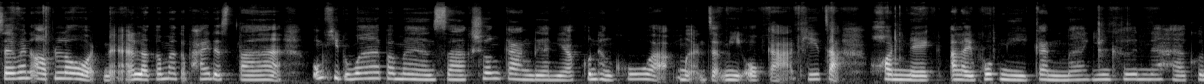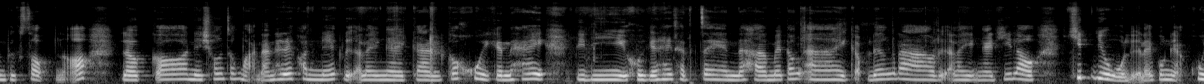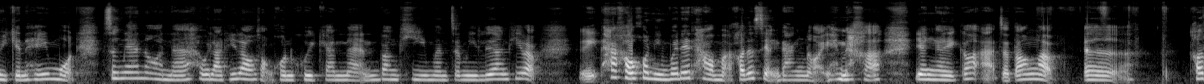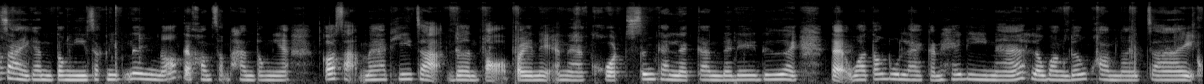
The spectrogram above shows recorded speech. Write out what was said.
Seven of Load นะแล้วก็มากับไพ่ The Star อุ้มคิดว่าประมาณสักช่วงกลางเดือนนี้คุณทั้งคู่อะเหมือนจะมีโอกาสที่จะ connect อะไรพวกนี้กันมากยิ่งขึ้นนะคะ คุณพฤกษบเนาะแล้วก็ในช่วงจังหวะนั้นถ้าได้ connect หรืออะไรไงกัน ก็คุยกันให้ดีๆ คุยกันให้ชัดเจนนะคะ ไม่ต้องอายกับเรื่องราว หรืออะไรยังไงที่เราคิดอยู่หรืออะไรพวกเนี้ยคุยกันให้หมด ซึ่งแน่นอนนะ เวลาที่เราสองคนคุยกันนั้น บางทีมันจะมีเรื่องที่แบบเฮ้ยถ้าเขาคนนี้ไม่ได้ทำอะเขาจะเสียงดังหน่อยนะคะ ยังไงก็อาจจะต้องแบบเออ เข้าใจกันตรงนี้สักนิดนึงเนาะแต่ความสัมพันธ์ตรงนี้ก็สามารถที่จะเดินต่อไปในอนาคต ซึ่งกันและกันได้เรื่อยๆแต่ว่าต้องดูแลกันให้ดีนะ ระวังเรื่องความน้อยใจ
